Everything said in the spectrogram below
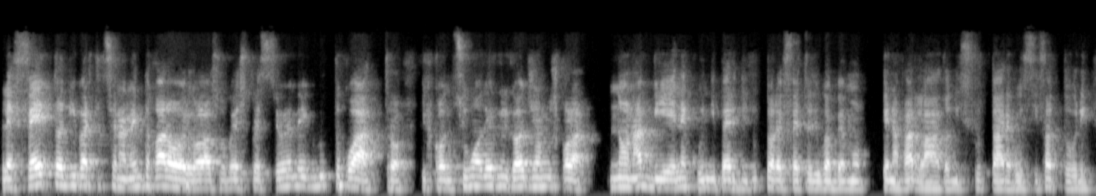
l'effetto di partizionamento calorico, la sovraespressione del GLUT4, il consumo del glicogeno muscolare non avviene, quindi perdi tutto l'effetto di cui abbiamo appena parlato, di sfruttare questi fattori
